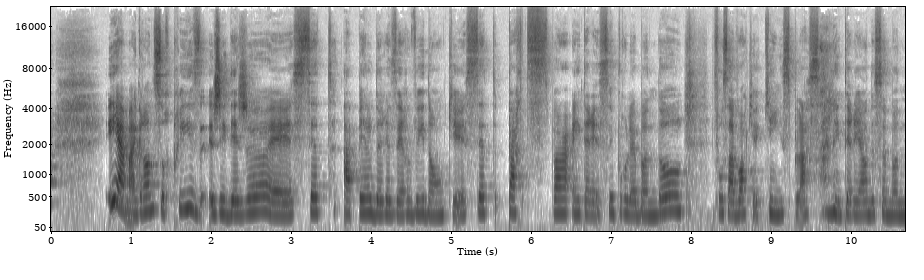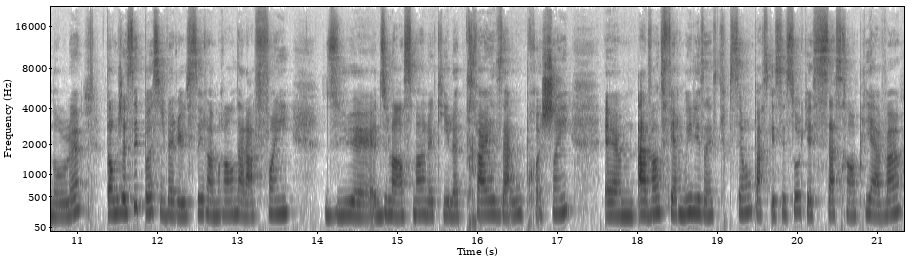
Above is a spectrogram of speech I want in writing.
Et à ma grande surprise, j'ai déjà euh, sept appels de réservés, donc euh, sept participants intéressés pour le bundle. Il faut savoir qu'il y a 15 places à l'intérieur de ce bundle-là. Donc je sais pas si je vais réussir à me rendre à la fin du, euh, du lancement qui est le 13 août prochain, avant de fermer les inscriptions, parce que c'est sûr que si ça se remplit avant,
